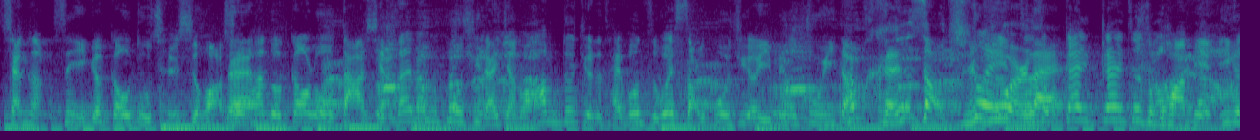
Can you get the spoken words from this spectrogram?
香港是一个高度城市化，所以很多高楼大厦。但是他们过去来讲的话，他们都觉得台风只会扫过去而已，没有注意到。他们很少直扑而来。刚刚才这什么画面？一个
